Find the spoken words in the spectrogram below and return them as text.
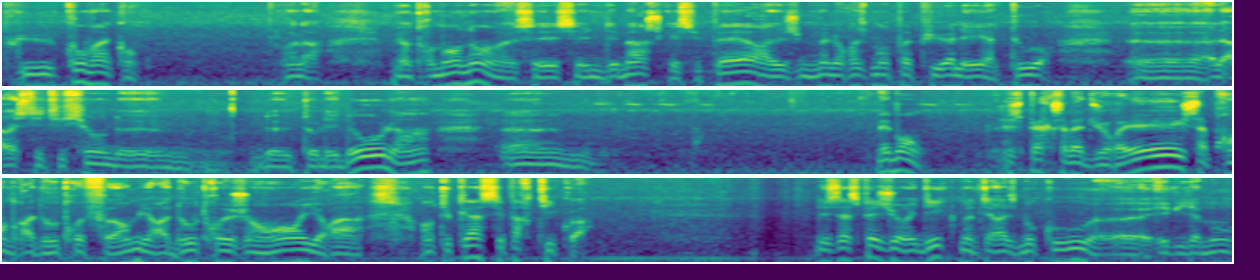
plus convaincant. Voilà. Mais autrement, non, c'est une démarche qui est super. J'ai malheureusement pas pu aller à Tours euh, à la restitution de, Toledo, là. Euh, mais bon, j'espère que ça va durer, ça prendra d'autres formes, il y aura d'autres gens, il y aura. En tout cas, c'est parti, quoi. Les aspects juridiques m'intéressent beaucoup, euh, évidemment,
